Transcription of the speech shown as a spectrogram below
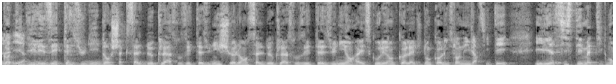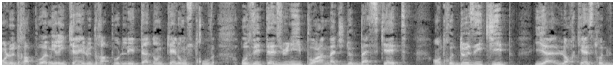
quand il dit les États-Unis, dans chaque salle de classe aux États-Unis, je suis allé en salle de classe aux États-Unis en high school et en college, donc en lycée d'université, il y a systématiquement le drapeau américain et le drapeau de l'État dans lequel on se trouve. Aux États-Unis, pour un match de basket entre deux équipes, il y a l'orchestre du,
